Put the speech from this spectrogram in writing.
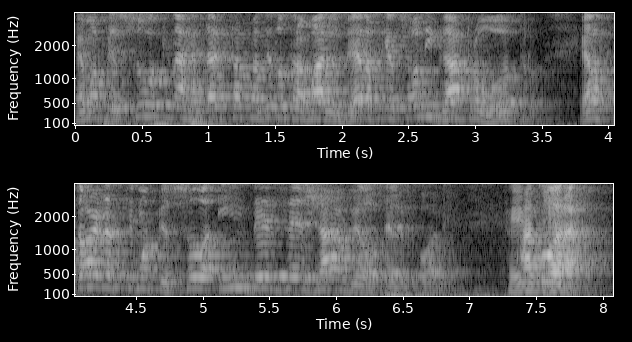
É uma pessoa que na realidade está fazendo o trabalho dela, que é só ligar para o outro ela torna-se uma pessoa indesejável ao telefone. Perfeito. Agora,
